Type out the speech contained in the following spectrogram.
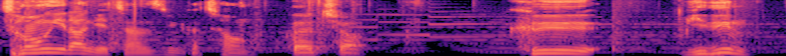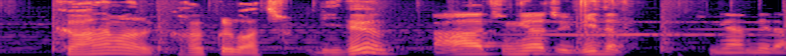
정이란 게 있지 않습니까? 정. 그렇죠. 그 믿음 그 하나만을 가- 끌고 왔죠. 믿음? 아, 중요하죠. 믿음. 중요합니다.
